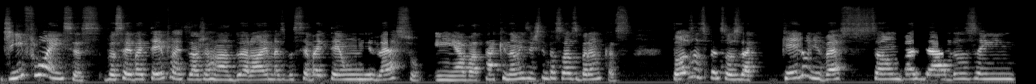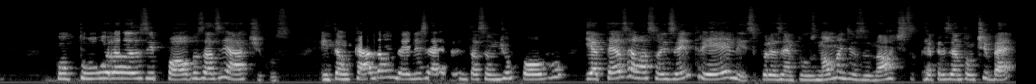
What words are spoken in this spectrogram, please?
de influências. Você vai ter influência da jornada do herói, mas você vai ter um universo em Avatar que não existem pessoas brancas. Todas as pessoas daquele universo são baseadas em culturas e povos asiáticos. Então, cada um deles é a representação de um povo, e até as relações entre eles, por exemplo, os nômades do norte representam o Tibete,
